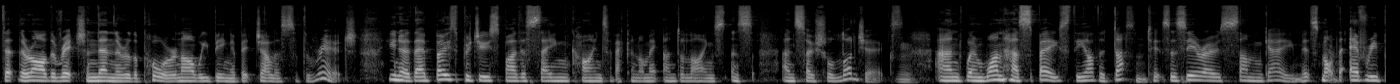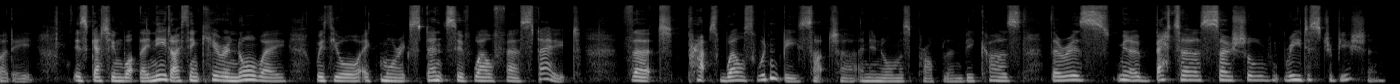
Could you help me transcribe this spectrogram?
that there are the rich and then there are the poor, and are we being a bit jealous of the rich? You know, they're both produced by the same kinds of economic underlyings and, and social logics. Mm. And when one has space, the other doesn't. It's a zero sum game. It's not that everybody is getting what they need. I think here in Norway, with your more extensive welfare state, that perhaps wealth wouldn't be such a, an enormous problem because there is, you know, better social redistribution.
